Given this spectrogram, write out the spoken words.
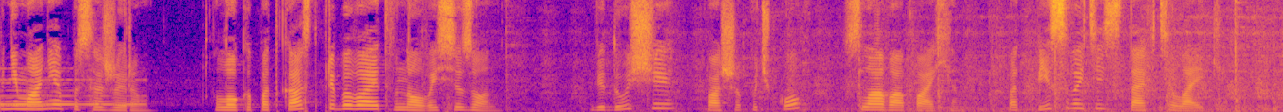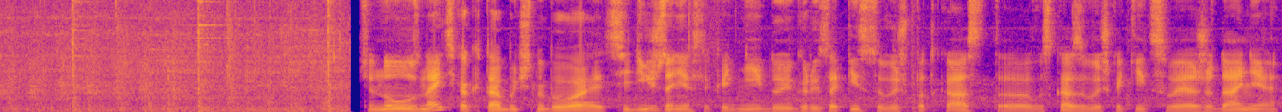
Внимание пассажирам! Лока-подкаст прибывает в новый сезон. Ведущие Паша Пучков, Слава Апахин. Подписывайтесь, ставьте лайки. Ну, знаете, как это обычно бывает? Сидишь за несколько дней до игры, записываешь подкаст, э, высказываешь какие-то свои ожидания,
